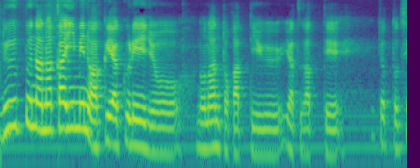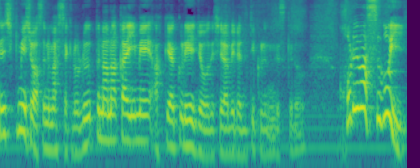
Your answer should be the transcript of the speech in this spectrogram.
ループ7回目の悪役令嬢のなんとかっていうやつがあって、ちょっと正式名称忘れましたけど、ループ7回目悪役令嬢で調べれば出てくるんですけど、これはすごい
